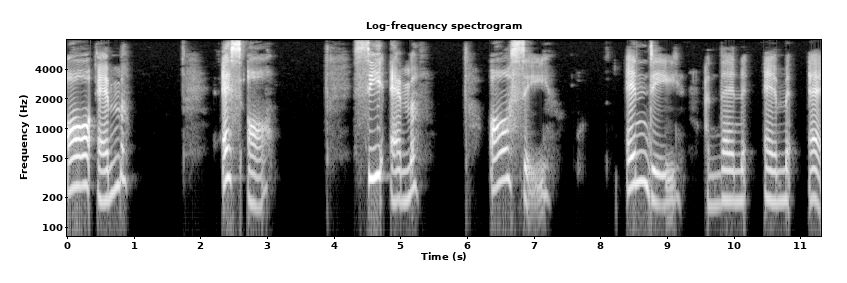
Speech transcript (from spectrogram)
RM, SR, CM, RC, ND, and then MA.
